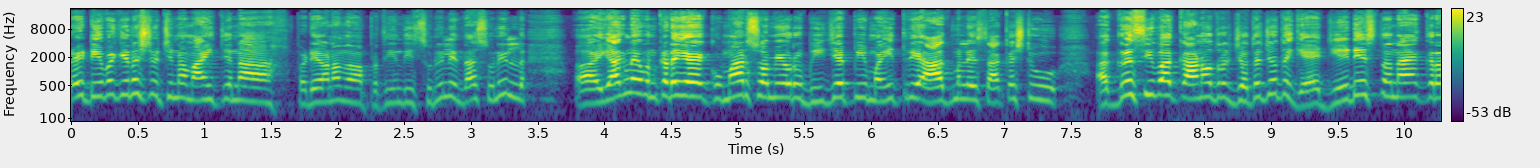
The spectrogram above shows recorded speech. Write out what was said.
ರೈಟ್ ಇವಾಗ ಇನ್ನಷ್ಟು ಹೆಚ್ಚಿನ ಮಾಹಿತಿಯನ್ನು ಪಡೆಯೋಣ ನಮ್ಮ ಪ್ರತಿನಿಧಿ ಸುನಿಲಿಂದ. ಸುನಿಲ್ ಈಗಾಗಲೇ ಒಂದು ಕಡೆಗೆ ಕುಮಾರಸ್ವಾಮಿ ಅವರು ಬಿ ಜೆ ಪಿ ಮೈತ್ರಿ ಆದಮೇಲೆ ಸಾಕಷ್ಟು ಅಗ್ರೆಸಿವ್ ಆಗಿ ಕಾಣೋದ್ರ ಜೊತೆ ಜೊತೆಗೆ ಜೆ ಡಿ ಎಸ್ನ ನಾಯಕರ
